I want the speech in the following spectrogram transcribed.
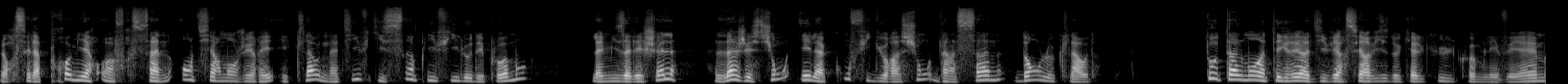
Alors c'est la première offre SAN entièrement gérée et cloud native qui simplifie le déploiement, la mise à l'échelle, la gestion et la configuration d'un SAN dans le cloud. Totalement intégré à divers services de calcul comme les VM,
